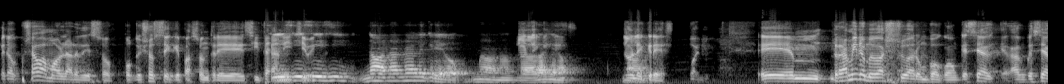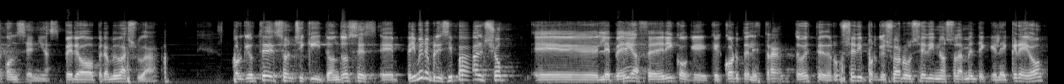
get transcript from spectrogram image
Pero ya vamos a hablar de eso, porque yo sé qué pasó entre Zitanich Sí, sí, y sí, sí. No, no, no le creo. No, no, la verdad que no. No, le crees. Bueno. Eh, Ramiro me va a ayudar un poco, aunque sea, aunque sea con señas, pero, pero me va a ayudar. Porque ustedes son chiquitos. Entonces, eh, primero y principal, yo eh, le pedí a Federico que, corte el extracto este de Ruggeri, porque yo a Ruggeri no solamente que le creo,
